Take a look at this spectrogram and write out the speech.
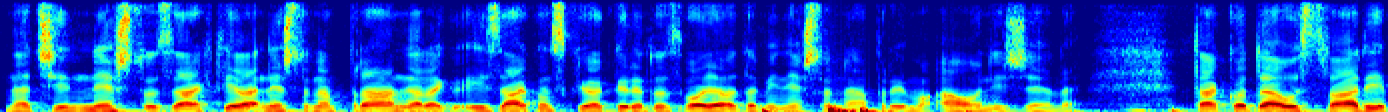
znači nešto zahtjeva, nešto nam i zakonski okvir ne dozvoljava da mi nešto napravimo, a oni žele. Tako da u stvari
